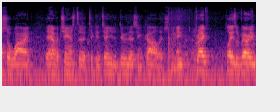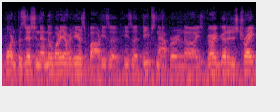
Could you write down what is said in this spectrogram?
also why they have a chance to, to continue to do this in college. And Craig plays a very important position that nobody ever hears about. He's a, he's a deep snapper, and uh, he's very good at his trait.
